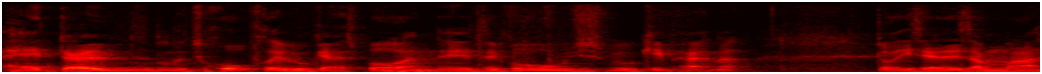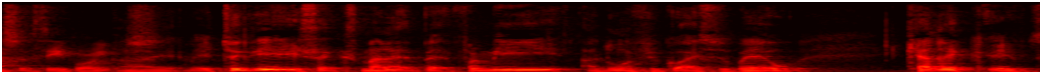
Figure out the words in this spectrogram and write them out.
head down, and hopefully we'll get a ball Mhm. in. Uh, The goal, just we'll keep hitting it. But like you said, it's a massive three points. Aye. It took the 86 minute, but for me, I don't know if you've got this as well. Killie,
